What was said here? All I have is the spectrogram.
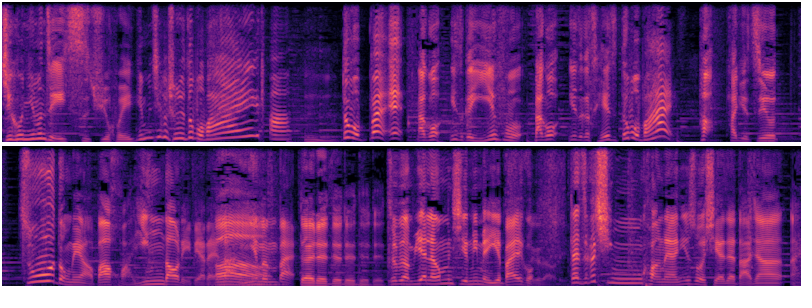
结果你们这一次聚会，你们几个兄弟都不摆他，嗯，都不摆。哎，大哥，你这个衣服，大哥，你这个车子都不摆，好，他就只有。主动的要把话引到那边来，让你们摆。对对对对对对，是不是？原来我们节目里面也摆过，但这个情况呢？你说现在大家，哎，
